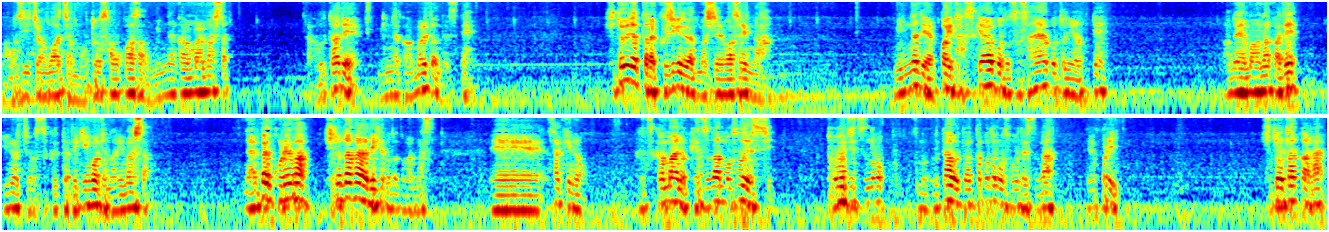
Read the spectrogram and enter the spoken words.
まあ、おじいちゃんおばあちゃんもお父さんお母さんもみんな頑張りました。歌でみんな頑張れたんですね。一人だったらくじけたかもしれませんがみんなでやっぱり助け合うこと支え合うことによってあの山の中で命を救った出来事になりました。やっぱりこれは人だからできたことだと思います。えー、さっきの2日前の決断もそうですし当日のその歌を歌ったこともそうですがやっぱり人だから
